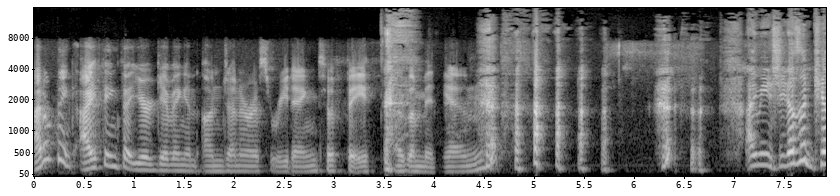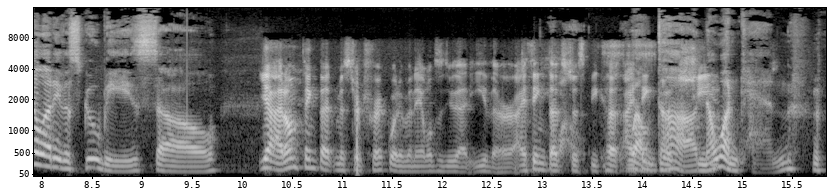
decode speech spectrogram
I don't think. I think that you're giving an ungenerous reading to Faith as a minion. I mean, she doesn't kill any of the Scoobies, so yeah, I don't think that Mr. Trick would have been able to do that either. I think that's Well, just because I well, think duh, she, no one can.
